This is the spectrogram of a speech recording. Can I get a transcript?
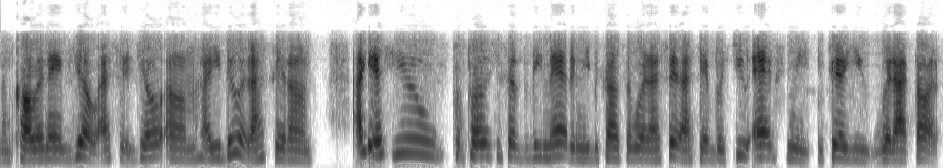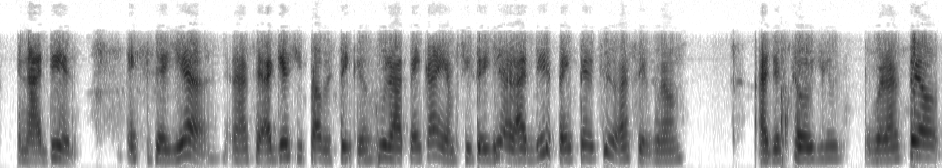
I'm calling name Joe. I said, Joe, um, how you doing? I said, um, I guess you proposed yourself to be mad at me because of what I said. I said, but you asked me to tell you what I thought, and I did. And she said, yeah. And I said, I guess you're probably thinking, who do I think I am? She said, yeah, I did think that too. I said, well, I just told you what I felt,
